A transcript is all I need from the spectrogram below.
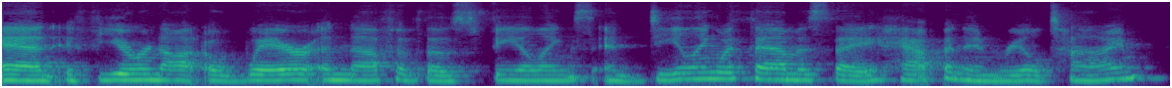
and if you're not aware enough of those feelings and dealing with them as they happen in real time,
